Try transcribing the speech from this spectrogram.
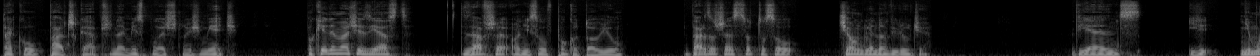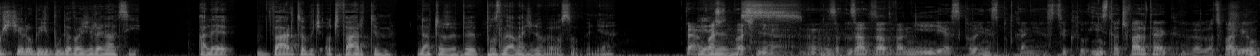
taką paczkę, a przynajmniej społeczność mieć. Bo kiedy macie zjazd, zawsze oni są w pogotowiu. Bardzo często to są ciągle nowi ludzie. Więc nie musicie lubić budować relacji, ale warto być otwartym na to, żeby poznawać nowe osoby, nie? Tak, Więc... właśnie, właśnie za, za dwa dni jest kolejne spotkanie z cyklu Insta Czwartek we Wrocławiu.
